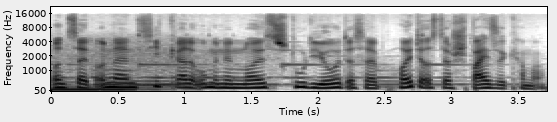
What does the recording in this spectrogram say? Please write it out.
Und Zeit Online zieht gerade um in ein neues Studio, deshalb heute aus der Speisekammer.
